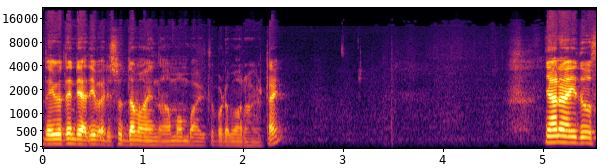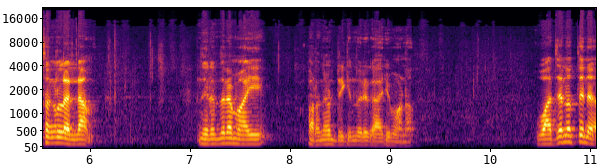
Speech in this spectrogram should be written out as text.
ദൈവത്തിന്റെ അതിപരിശുദ്ധമായ നാമം വാഴ്ത്തപ്പെടുമാറാകട്ടെ. ഞാൻ ഈ ദിവസങ്ങളിലെല്ലാം നിരന്തരമായി പറഞ്ഞുകൊണ്ടിരിക്കുന്ന ഒരു കാര്യമാണ്. വചനത്തിന്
